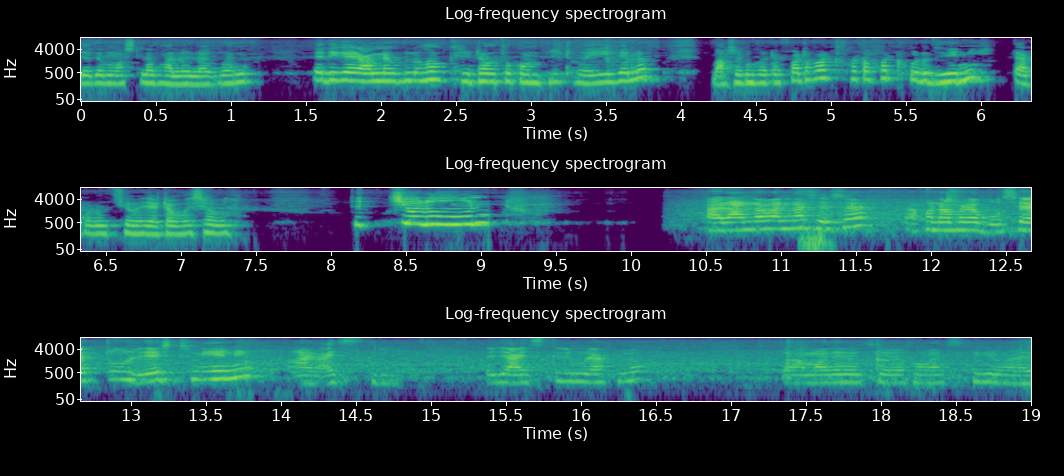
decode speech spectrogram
যাতে মশলা ভালো লাগবে না। এদিকে রান্নাগুলো হোক এটাও তো কমপ্লিট হয়েই গেল। বাসন কটা ফটাফট ফটাফট করে ধুয়ে নিই, তারপর উচ্ছে ভাজাটা বসাবো। তো চলুন। আর রান্না বান্না শেষে এখন আমরা বসে একটু রেস্ট নিয়ে নিই আর আইসক্রিম এই যে আইসক্রিম রাখল। তো আমাদের হচ্ছে এরকম আইসক্রিম আর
